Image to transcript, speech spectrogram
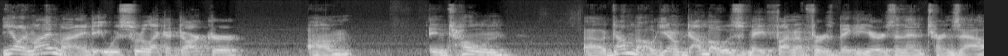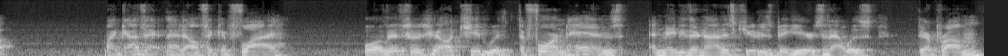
you know, in my mind, it was sort of like a darker, um, in tone, uh, Dumbo. You know, Dumbo's made fun of for his big ears, and then it turns out, my God, that that elephant can fly. Well, this was, you know, a kid with deformed hands, and maybe they're not as cute as big ears, and that was their problem.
